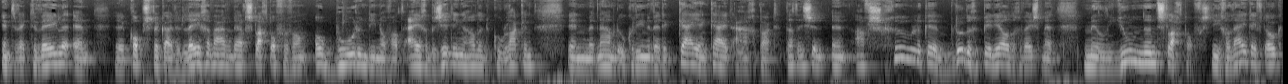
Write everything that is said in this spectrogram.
intellectuelen en eh, kopstukken uit het leger waren daar het slachtoffer van. Ook boeren die nog wat eigen bezittingen hadden, de koelakken. En met name de Oekraïne werden kei en keihard aangepakt. Dat is een, een afschuwelijke, bloedige periode geweest met miljoenen slachtoffers. Die geleid heeft ook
